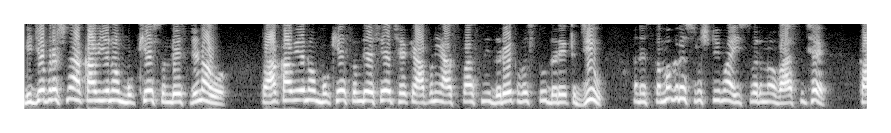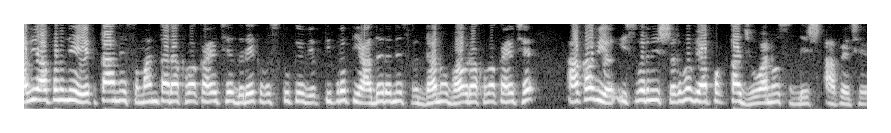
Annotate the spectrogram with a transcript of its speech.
બીજો પ્રશ્ન, આ કાવ્યનો મુખ્ય સંદેશ જણાવો. તો આ કાવ્યનો મુખ્ય સંદેશ એ છે કે આપણી આસપાસની દરેક વસ્તુ, દરેક જીવ અને સમગ્ર સૃષ્ટિમાં ઈશ્વરનો વાસ છે. કાવ્ય આપણને એકતા અને સમાનતા રાખવા કહે છે, દરેક વસ્તુ કે વ્યક્તિ પ્રત્યે આદર અને શ્રદ્ધાનો ભાવ રાખવા કહે છે. આ કાવ્ય ઈશ્વરની સર્વવ્યાપકતા જોવાનો સંદેશ આપે છે.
